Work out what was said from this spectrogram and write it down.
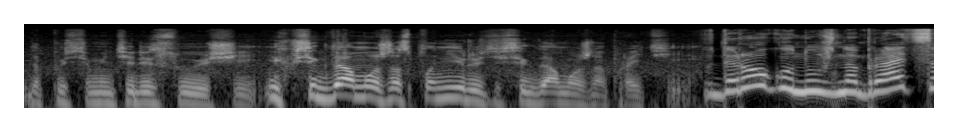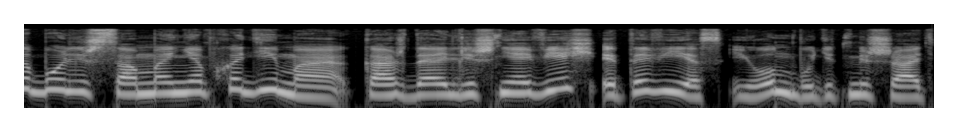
допустим, интересующий, их всегда можно спланировать и всегда можно пройти. В дорогу нужно брать с собой лишь самое необходимое. Каждая лишняя вещь – это вес, и он будет мешать.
